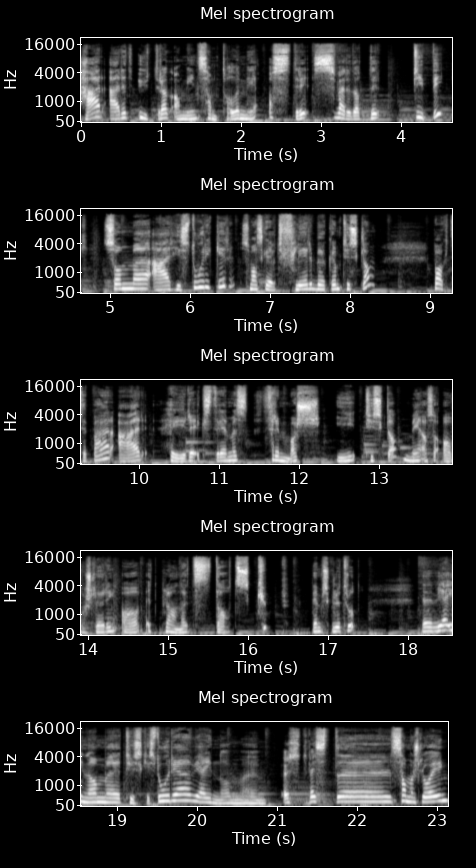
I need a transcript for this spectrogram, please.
Her er et utdrag av min samtale med Astrid Sverredatter Dybvik, som eh, er historiker, som har skrevet flere bøker om Tyskland. Bakteppet her er høyreekstremes fremmarsj i Tyskland, med altså avsløring av et planlagt statskupp. Hvem skulle trodd? Eh, Vi er innom eh, tysk historie, vi er innom eh, øst-vest-sammenslåing.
